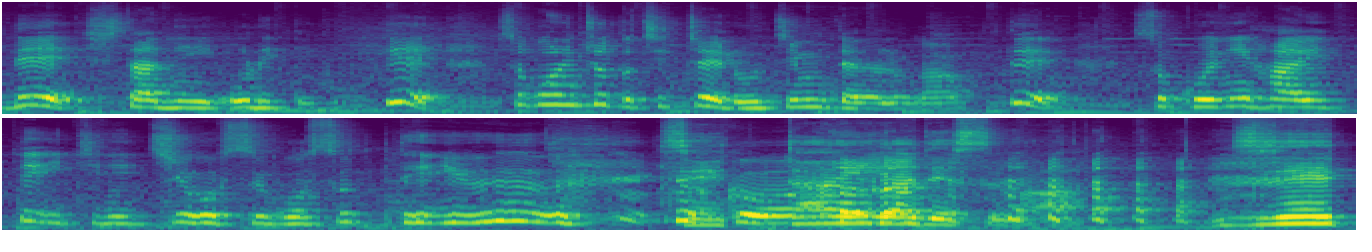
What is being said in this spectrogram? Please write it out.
で下に降りていってそこにちょっとちっちゃいロッジみたいなのがあってそこに入って一日を過ごすっていう。絶対嫌ですわ。絶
